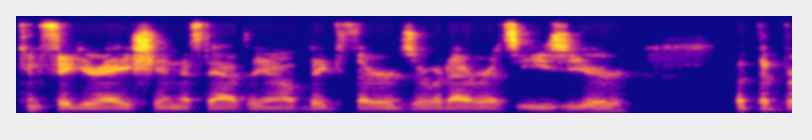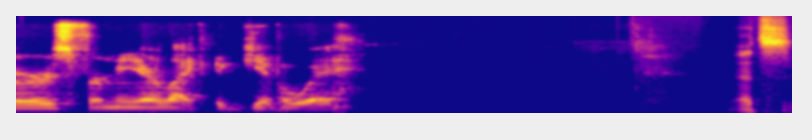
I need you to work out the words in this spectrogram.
configuration. If they have, you know, big thirds or whatever, it's easier. But the burrs for me are like the giveaway. That's.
